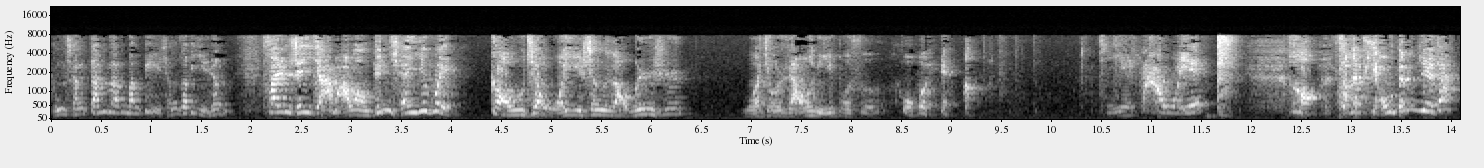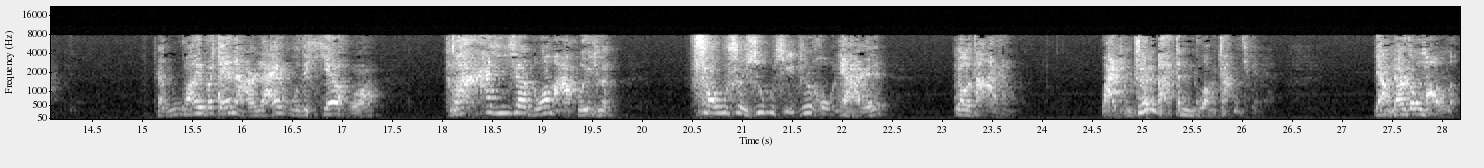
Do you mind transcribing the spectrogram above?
中枪当啷往地上这么一扔，翻身下马往跟前一跪，高叫我一声老恩师，我就饶你不死。我呀，击杀我也好，咱们挑灯夜战。吴王也不在哪儿来股子邪火，他啪一下夺马回去了。稍事休息之后，俩人要打上了。晚上真把灯光涨起来，两边都毛了。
